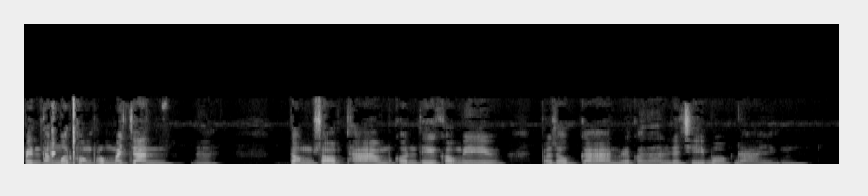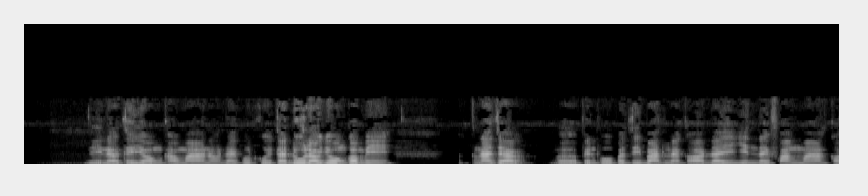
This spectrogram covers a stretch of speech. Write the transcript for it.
เป็นทั้งหมดของพรหมจรรย์นะต้องสอบถามคนที่เขามีประสบการณ์แล้วก็ท่านจะชี้บอกได้ดีแล้วที่โยมเข้ามาเนาะได้พูดคุย แต่ดูแล้วโยมก็มีน่าจะเออเป็นผู้ปฏิบัติแล้วก็ได้ยินได้ฟังมา ก็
